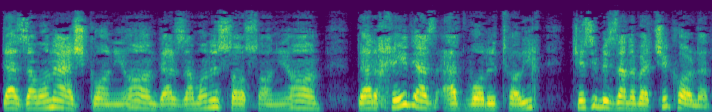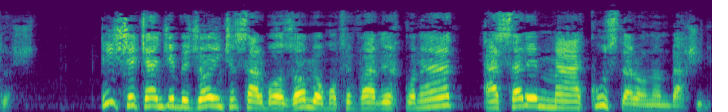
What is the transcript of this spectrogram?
در زمان اشکانیان در زمان ساسانیان در خیلی از ادوار تاریخ کسی به زن بچه کار نداشت. این شکنجه به جای اینکه سربازان را متفرق کند اثر معکوس در آنان بخشید.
